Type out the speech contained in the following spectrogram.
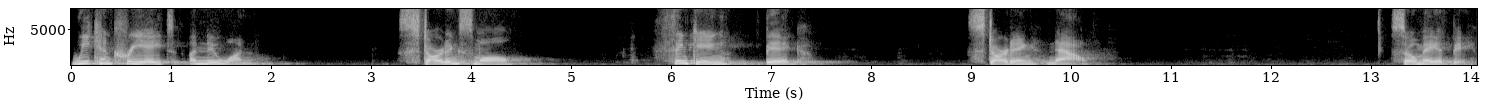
We can create a new one, starting small, thinking big, starting now. So may it be.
